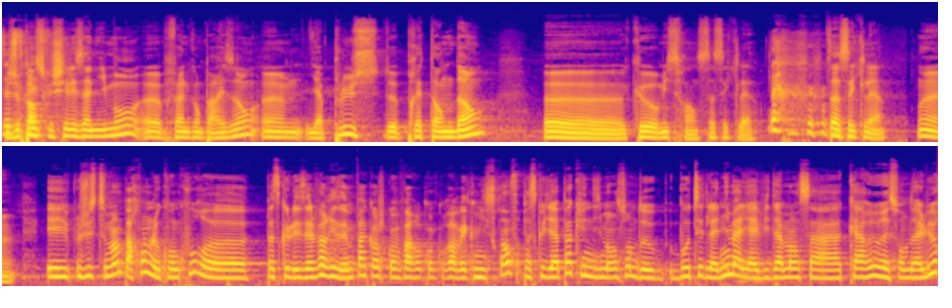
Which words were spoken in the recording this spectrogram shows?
Je pense que chez les animaux, pour faire une comparaison, il y a plus de prétendants euh, qu'au Miss France, ça c'est clair. ça c'est clair. Ouais. Et justement, par contre, le concours, euh, parce que les éleveurs, ils n'aiment pas quand je compare au concours avec Miss France, parce qu'il n'y a pas qu'une dimension de beauté de l'animal, il y a évidemment sa carrure et son allure,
